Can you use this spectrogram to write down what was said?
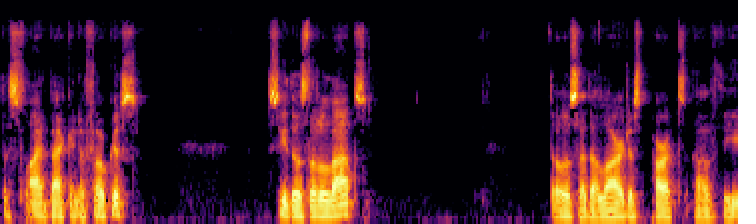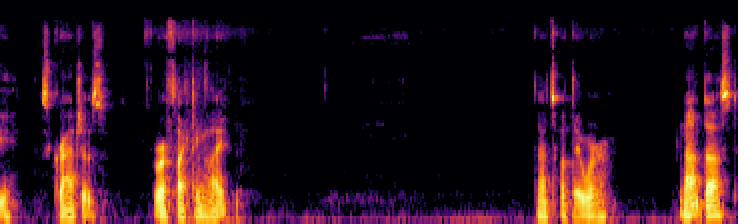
the slide back into focus. See those little dots? Those are the largest parts of the scratches, reflecting light. That's what they were. Not dust.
